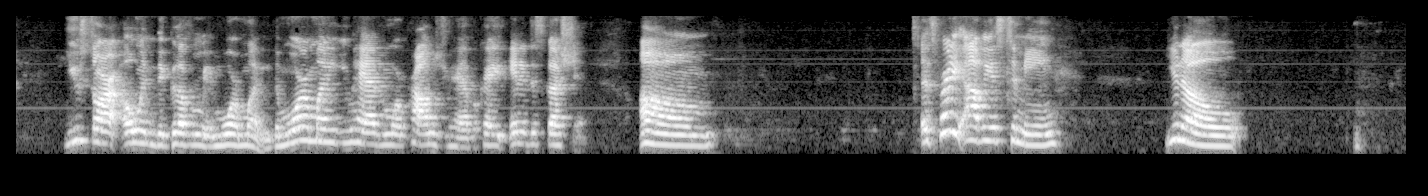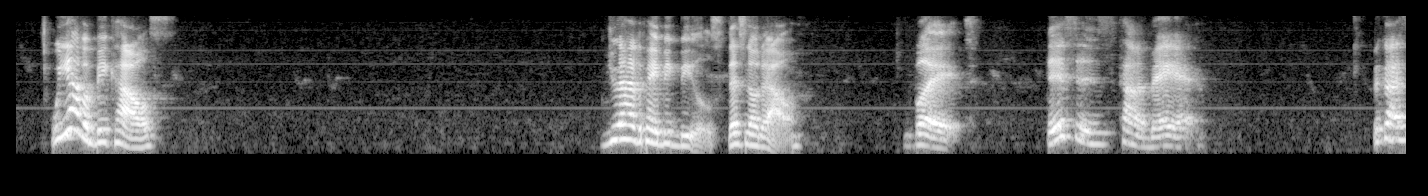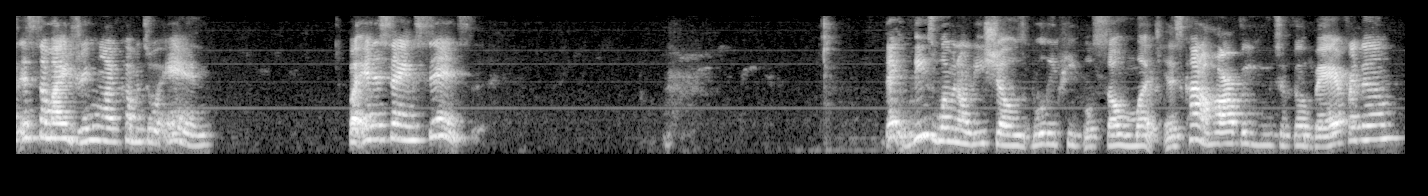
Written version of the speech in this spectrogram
you start owing the government more money. The more money you have, the more problems you have. Okay, in a discussion. Um, it's pretty obvious to me, you know, we have a big house. You're gonna have to pay big bills. That's no doubt. But this is kind of bad because it's somebody's dream life coming to an end. But in the same sense, they, these women on these shows bully people so much, and it's kind of hard for you to feel bad for them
